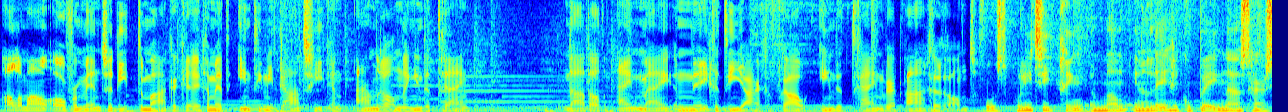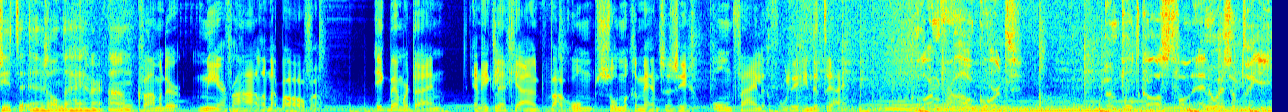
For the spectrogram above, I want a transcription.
allemaal over mensen die te maken kregen met intimidatie en aanranding in de trein. Nadat eind mei een 19-jarige vrouw in de trein werd aangerand, Volgens de politie ging een man in een lege coupé naast haar zitten en randde hij haar aan. kwamen er meer verhalen naar boven. Ik ben Martijn en ik leg je uit waarom sommige mensen zich onveilig voelen in de trein. Lang verhaal kort. Een podcast van NOS op 3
